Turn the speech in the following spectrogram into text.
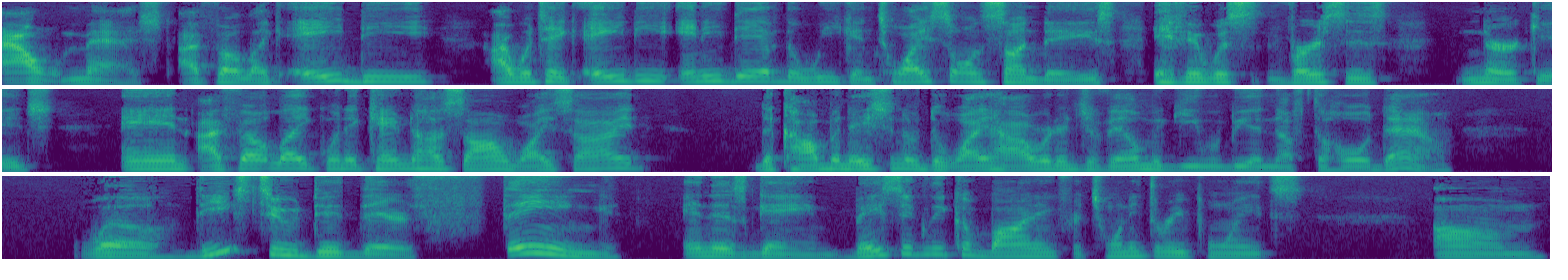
outmatched. I felt like AD, I would take AD any day of the week and twice on Sundays if it was versus Nurkic. And I felt like when it came to Hassan Whiteside, the combination of Dwight Howard and JaVale McGee would be enough to hold down. Well, these two did their thing in this game, basically combining for 23 points, um,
